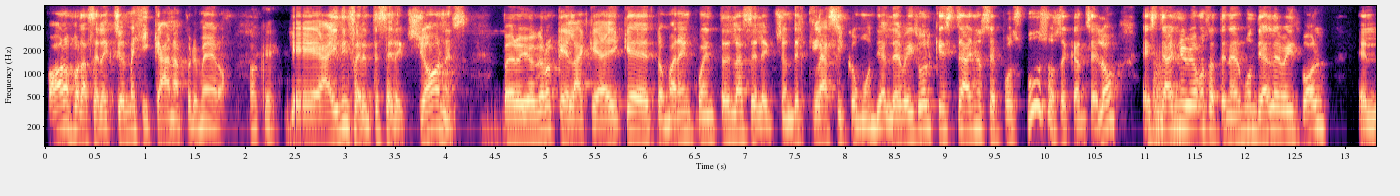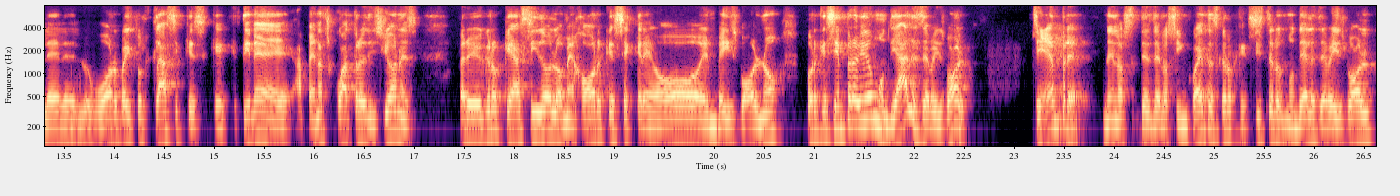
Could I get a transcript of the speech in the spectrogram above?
Vamos por la selección mexicana primero. Ok. Que hay diferentes selecciones, pero yo creo que la que hay que tomar en cuenta es la selección del Clásico Mundial de Béisbol, que este año se pospuso, se canceló. Este año íbamos a tener Mundial de Béisbol, el, el, World Baseball Classic, que, que, que, tiene apenas cuatro ediciones, pero yo creo que ha sido lo mejor que se creó en béisbol, ¿no? Porque siempre ha habido mundiales de béisbol Siempre, desde los 50 creo que existen los mundiales de béisbol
